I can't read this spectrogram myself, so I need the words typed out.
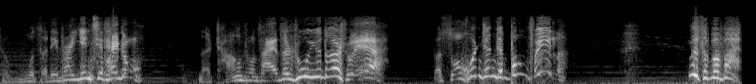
这屋子里边阴气太重，那长虫崽子如鱼得水，把锁魂阵给崩飞了。那怎么办？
